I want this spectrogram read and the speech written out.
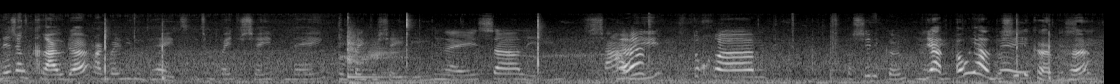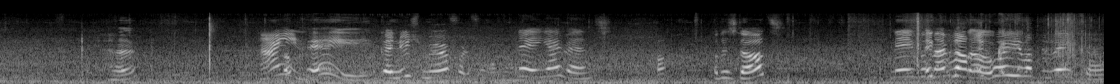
Dit is een kruiden, maar ik weet niet hoe het heet. Iets van peterselie. Nee, van peterselie. Nee, salie. Salie? Toch ehm basilicum? Ja, oh ja, Nee, basilicum. Huh? Huh? Nee. Oké. Oké, nu smeur voor de verandering. Nee, jij bent. Wat is dat? Nee, volgens mij Ik, ik dat ik ook. hoor je wat bewegen.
